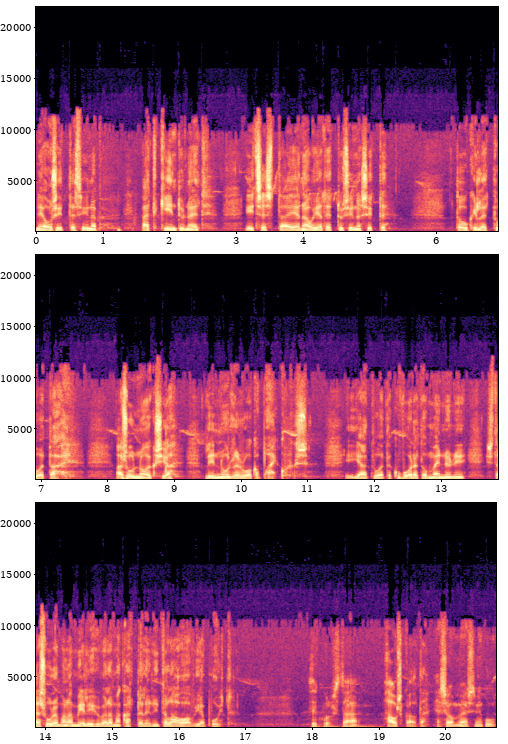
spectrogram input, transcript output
ne on sitten siinä pätkiintyneet itsestään ja ne on jätetty sinne sitten toukille tuota asunnoiksi ja linnuille ruokapaikoiksi. Ja tuota, kun vuodet on mennyt, niin sitä suuremmalla mielihyvällä mä katselen niitä lahoavia puita. Se kuulostaa hauskalta ja se on myös niin kuin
